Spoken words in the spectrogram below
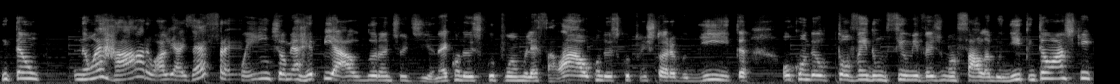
Então, não é raro, aliás, é frequente eu me arrepiar durante o dia, né? Quando eu escuto uma mulher falar, ou quando eu escuto uma história bonita, ou quando eu tô vendo um filme e vejo uma fala bonita. Então, eu acho que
